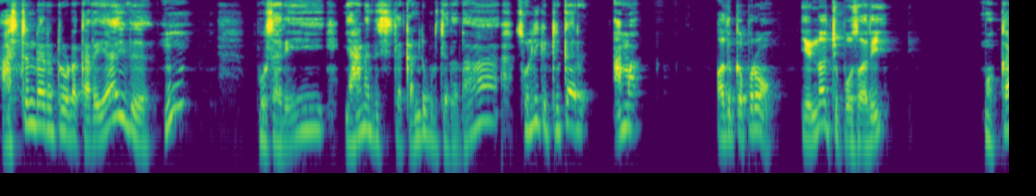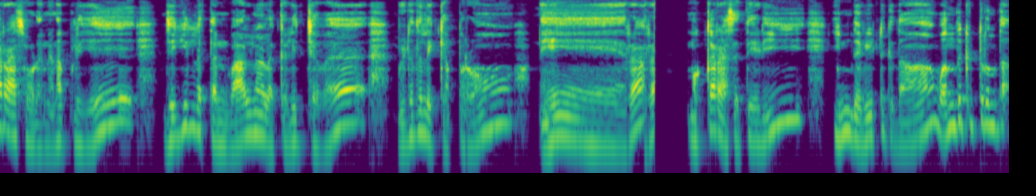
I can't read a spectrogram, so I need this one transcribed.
அஸ்டன் டைரக்டரோட கதையா இது? ம்? பூசாரி ஞான திருஷ்டியில் கண்டுபிடிச்சதை தான் சொல்லிக்கிட்டு இருக்காரு. ஆமாம் அதுக்கப்புறம் என்னாச்சு பூசாரி? மொக்கராசோட நினப்புலையே ஜெயிலில் தன் வாழ்நாளை கழிச்சவ விடுதலைக்கு அப்புறம் நேராக மொக்கராசை தேடி இந்த வீட்டுக்கு தான் வந்துக்கிட்டு இருந்தா.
